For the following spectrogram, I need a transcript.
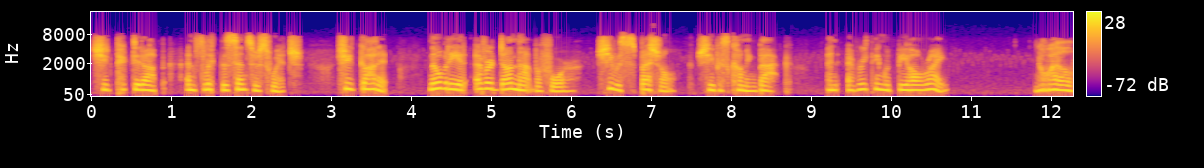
She'd picked it up and flicked the sensor switch. She'd got it. Nobody had ever done that before. She was special. She was coming back. And everything would be all right. Noelle!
